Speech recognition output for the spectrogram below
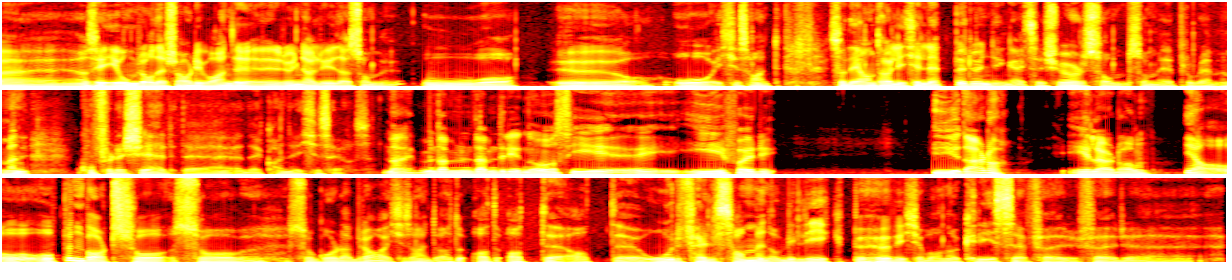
eh, altså I områder så har de jo andre runde lyder som O og Ø og Å, ikke sant? Så det er antagelig ikke lepperundinger i seg sjøl som, som er problemet. Men hvorfor det skjer, det, det kan jeg ikke si. altså. Nei, men de, de driver nå og sier i for y der, da. I Lærdalen. Ja, og åpenbart så, så, så går det bra. ikke sant? At, at, at, at ord faller sammen og blir lik, behøver ikke være noe krise for, for uh,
